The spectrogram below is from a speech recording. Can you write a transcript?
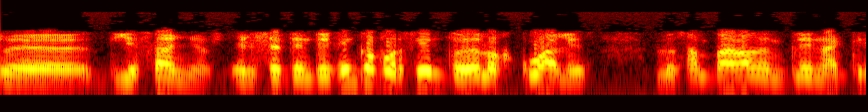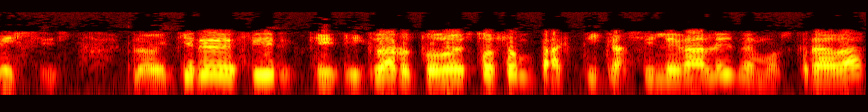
eh, diez años, el 75% de los cuales los han pagado en plena crisis. Lo que quiere decir que, y claro, todo esto son prácticas ilegales demostradas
